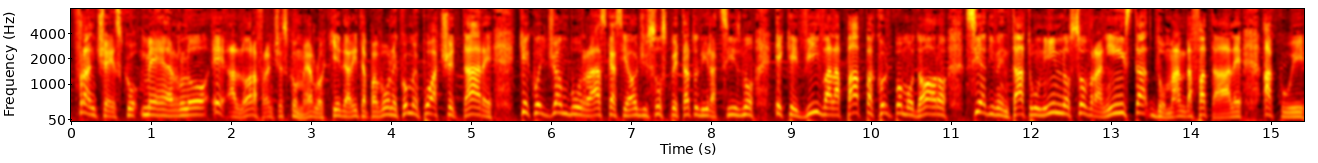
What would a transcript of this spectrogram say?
Francesco Merlo. E allora Francesco Merlo chiede a Rita Pavone come può accettare accettare che quel Gian Burrasca sia oggi sospettato di razzismo e che viva la pappa col pomodoro sia diventato un inno sovranista? Domanda fatale a cui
